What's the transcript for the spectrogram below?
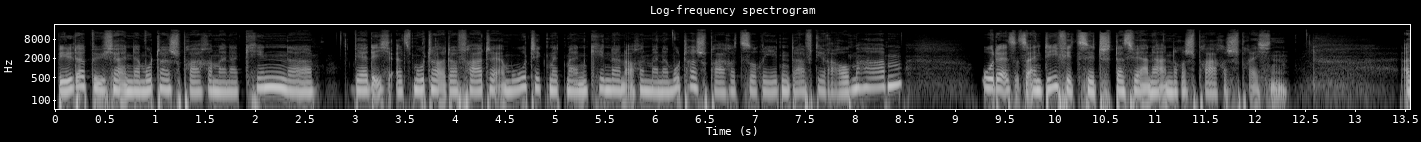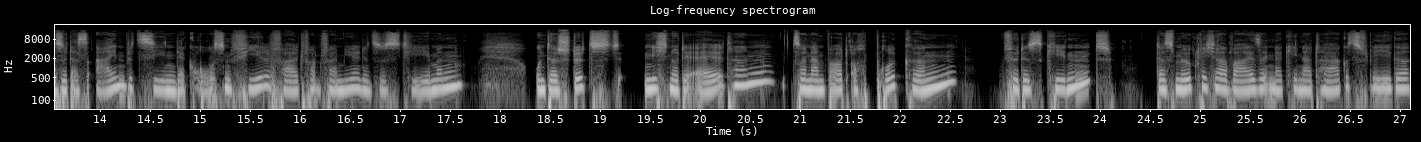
Bilderbücher in der Muttersprache meiner Kinder? Werde ich als Mutter oder Vater ermutigt, mit meinen Kindern auch in meiner Muttersprache zu reden? Darf die Raum haben? Oder ist es ein Defizit, dass wir eine andere Sprache sprechen? Also das Einbeziehen der großen Vielfalt von Familiensystemen unterstützt nicht nur die Eltern, sondern baut auch Brücken für das Kind, das möglicherweise in der Kindertagespflege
